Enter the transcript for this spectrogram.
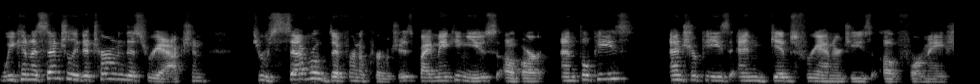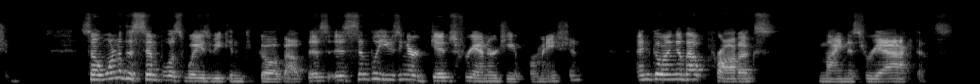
we can essentially determine this reaction through several different approaches by making use of our enthalpies, entropies, and Gibbs free energies of formation. So one of the simplest ways we can go about this is simply using our Gibbs free energy of formation and going about products minus reactants.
